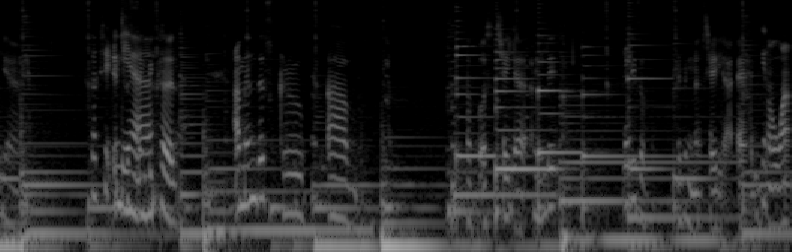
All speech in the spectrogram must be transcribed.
Yeah, it's actually interesting yeah. because I'm in this group um, of Australia. I mean, ladies of living in Australia, and you know, one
